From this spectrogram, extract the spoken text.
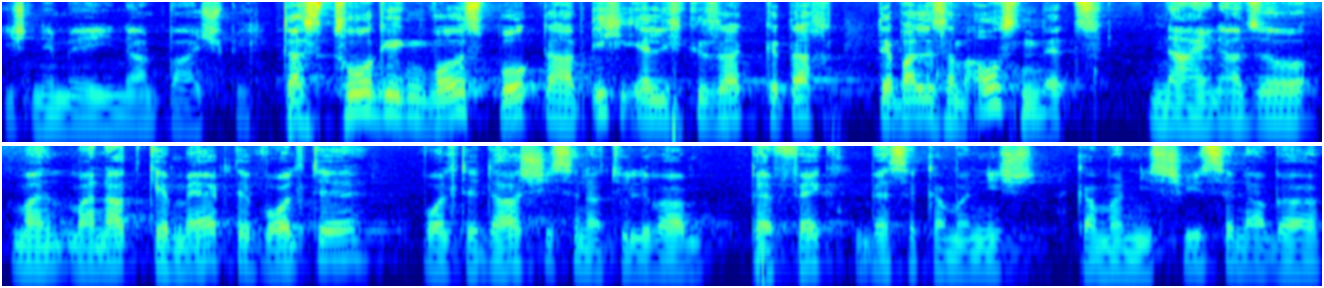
ich nehme ihn als Beispiel. Das Tor gegen Wolfsburg, da habe ich ehrlich gesagt gedacht, der Ball ist am Außennetz. Nein, also man, man hat gemerkt, er wollte, wollte da schießen. Natürlich war perfekt, besser kann man nicht, kann man nicht schießen, aber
